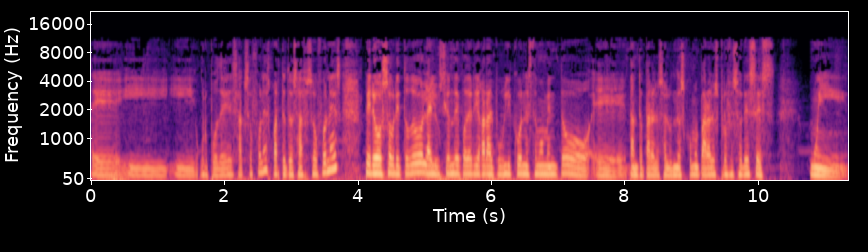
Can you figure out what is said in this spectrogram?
eh, y, y, grupo de saxofones, cuarteto de saxofones, pero sobre todo la ilusión de poder llegar al público en este momento, eh, tanto para los alumnos como para los profesores, es muy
